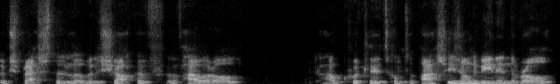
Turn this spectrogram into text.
expressed a little bit of shock of, of how it all, how quickly it's come to pass. He's only been in the role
